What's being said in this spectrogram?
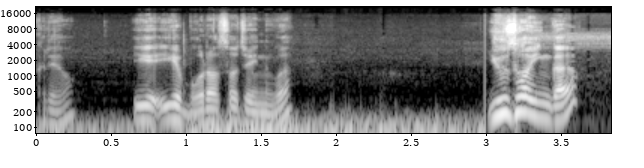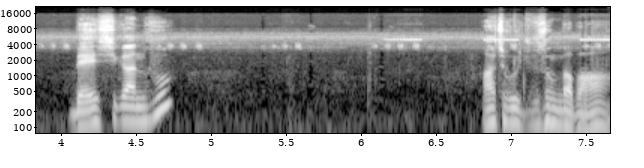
그래요? 이게 이게 뭐라 써져 있는 거야? 유서인가요? 4시간 후? 아 저거 유서인가 봐.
